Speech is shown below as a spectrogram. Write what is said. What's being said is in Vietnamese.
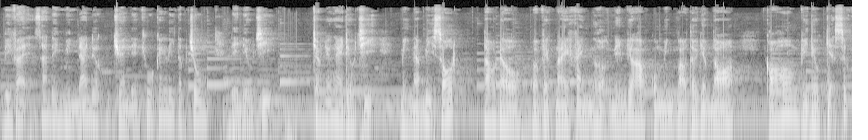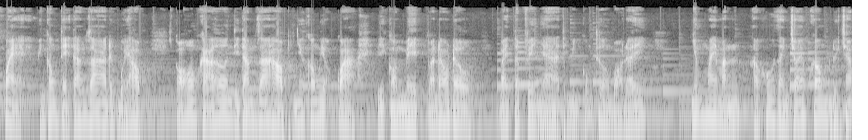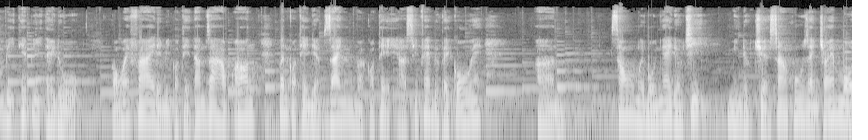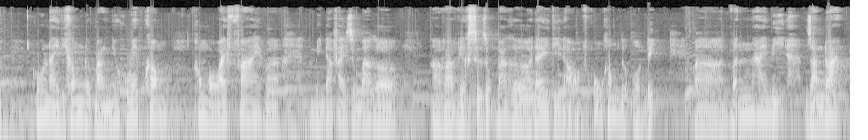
Vì vậy, gia đình mình đã được chuyển đến khu cách ly tập trung để điều trị. Trong những ngày điều trị, mình đã bị sốt, đau đầu và việc này ảnh hưởng đến việc học của mình vào thời điểm đó. Có hôm vì điều kiện sức khỏe mình không thể tham gia được buổi học. Có hôm khá hơn thì tham gia học nhưng không hiệu quả vì còn mệt và đau đầu. Bài tập về nhà thì mình cũng thường bỏ đấy. Nhưng may mắn là khu dành cho F0 được trang bị thiết bị đầy đủ. Có wifi để mình có thể tham gia học on vẫn có thể điểm danh và có thể uh, xin phép được thầy cô ấy. Uh, sau 14 ngày điều trị mình được chuyển sang khu dành cho F1 khu này thì không được bằng như khu F0 không có wifi và mình đã phải dùng 3G à, và việc sử dụng 3G ở đây thì nó cũng không được ổn định và vẫn hay bị gián đoạn.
